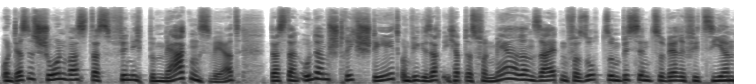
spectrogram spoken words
Und das ist schon was, das finde ich bemerkenswert, dass dann unterm Strich steht. Und wie gesagt, ich habe das von mehreren Seiten versucht, so ein bisschen zu verifizieren.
